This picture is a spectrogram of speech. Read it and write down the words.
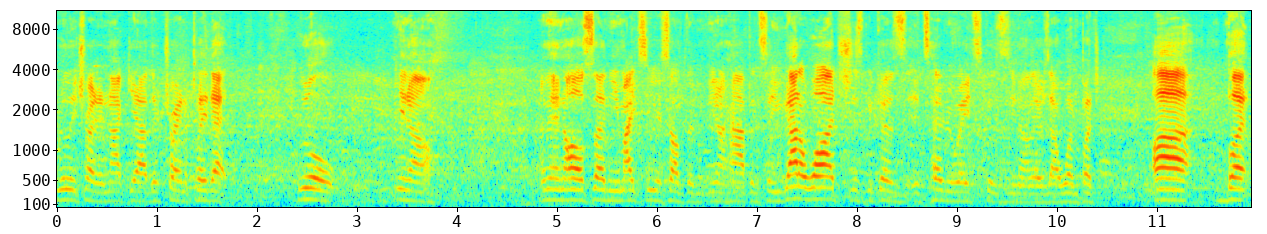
really trying to knock you out. They're trying to play that little, you know, and then all of a sudden you might see something you know happen. So you got to watch just because it's heavyweights because you know there's that one punch. Uh, but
